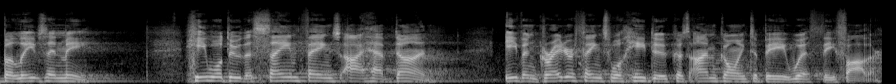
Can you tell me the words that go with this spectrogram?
believes in me, he will do the same things I have done. Even greater things will he do because I'm going to be with the Father.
